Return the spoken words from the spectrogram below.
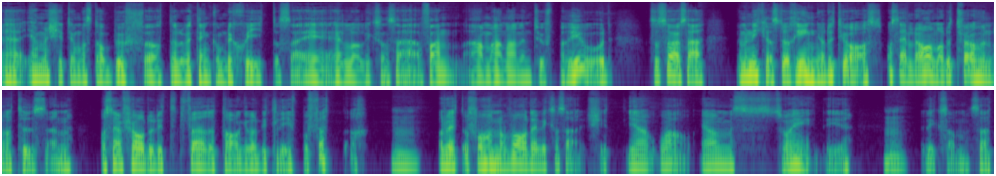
eh, ja men shit, jag måste ha buffert, eller tänk om det skiter sig, eller liksom så här, fan, ja, men han hade en tuff period. Så sa jag så här, nej men Niklas, då ringer du till oss och sen lånar du 200 000 och sen får du ditt företag eller ditt liv på fötter. Mm. Och, du vet, och för honom var det liksom så här, shit, ja wow, ja men så är det ju. Mm. Liksom. Så, att,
